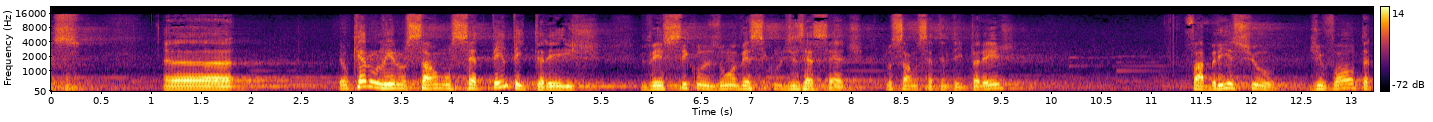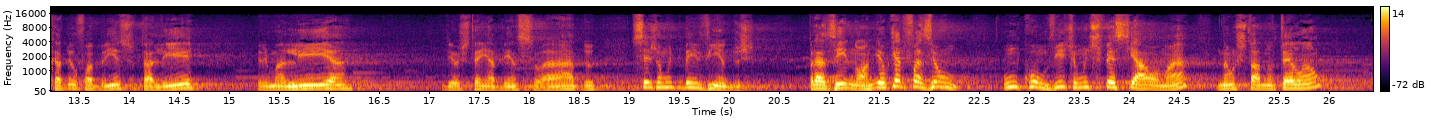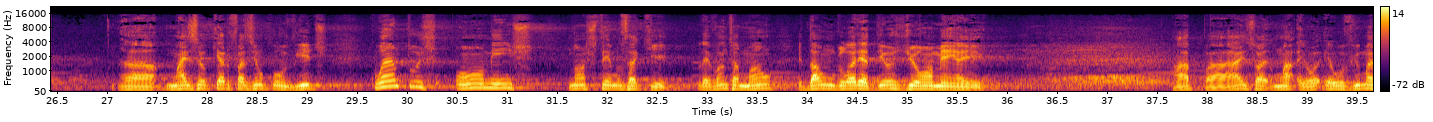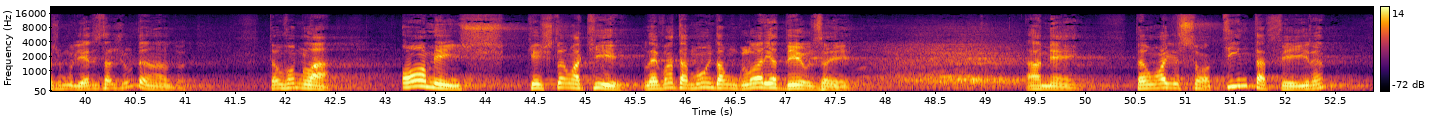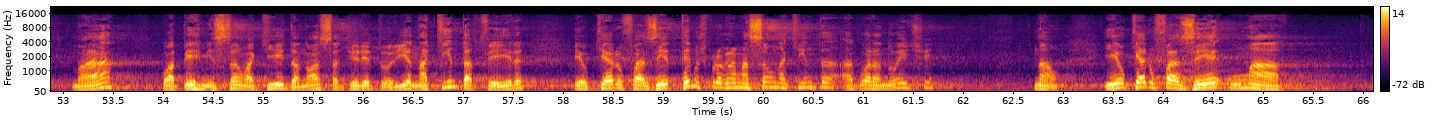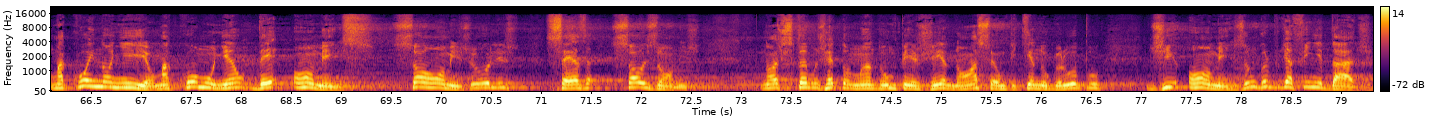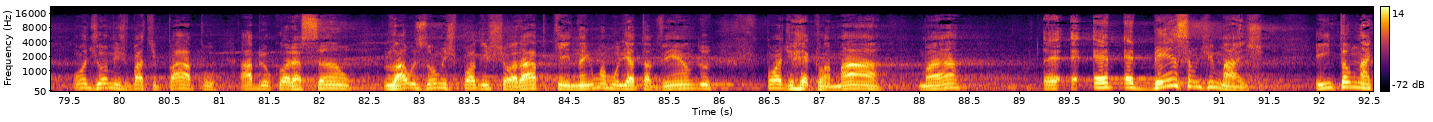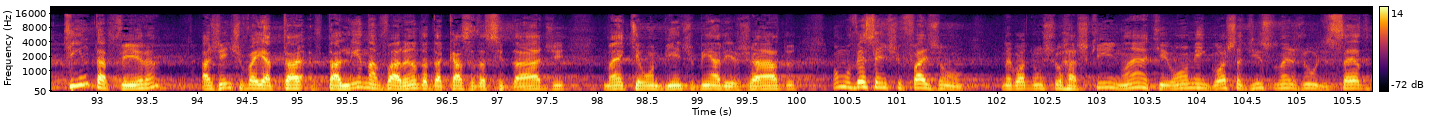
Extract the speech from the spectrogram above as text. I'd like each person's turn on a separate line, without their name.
Uh, eu quero ler o Salmo 73, versículos 1 a versículo 17. Do Salmo 73. Fabrício de volta, cadê o Fabrício? Está ali. Irmã Lia, Deus tenha abençoado. Sejam muito bem-vindos. Prazer enorme. Eu quero fazer um, um convite muito especial, não é? Não está no telão, uh, mas eu quero fazer um convite Quantos homens nós temos aqui? Levanta a mão e dá um glória a Deus de homem aí. Rapaz, uma, eu, eu ouvi umas mulheres ajudando. Então vamos lá. Homens que estão aqui, levanta a mão e dá um glória a Deus aí. Amém. Então, olha só, quinta-feira, não é? com a permissão aqui da nossa diretoria, na quinta-feira, eu quero fazer. Temos programação na quinta, agora à noite? Não. E eu quero fazer uma, uma coinonia, uma comunhão de homens. Só homens, Júlio, César, só os homens. Nós estamos retomando um PG nosso, é um pequeno grupo de homens, um grupo de afinidade, onde homens bate papo, abre o coração. Lá os homens podem chorar porque nenhuma mulher está vendo, pode reclamar, é? É, é, é bênção demais. Então, na quinta-feira, a gente vai estar tá ali na varanda da Casa da Cidade, não é? que é um ambiente bem arejado. Vamos ver se a gente faz um negócio de um churrasquinho, não é? Que homem gosta disso, né, Júlio? Cedo,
